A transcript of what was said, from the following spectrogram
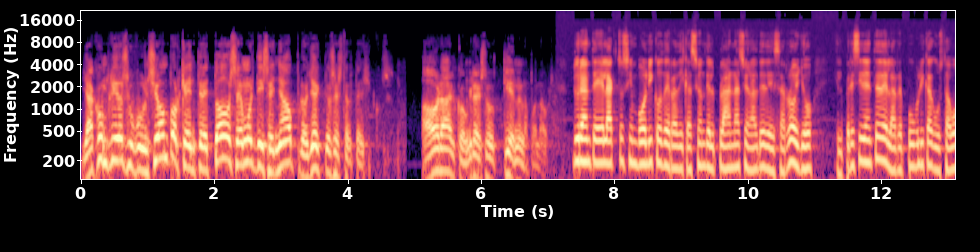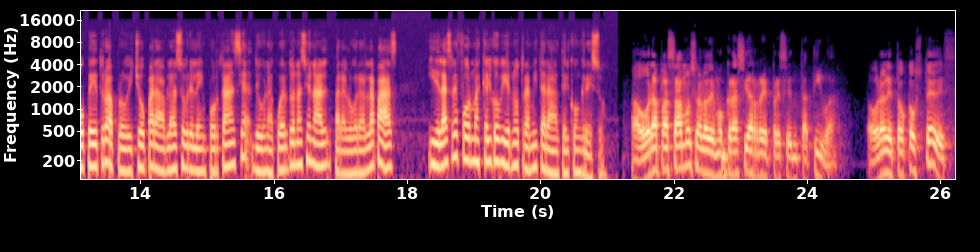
y ha cumplido su función porque entre todos hemos diseñado proyectos estratégicos. Ahora el Congreso tiene la palabra. Durante el acto simbólico de erradicación del Plan Nacional de Desarrollo, el presidente de la República, Gustavo Petro, aprovechó para hablar sobre la importancia de un acuerdo nacional para lograr la paz y de las reformas que el gobierno tramitará ante el Congreso. Ahora pasamos a la democracia representativa. Ahora le toca a ustedes,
